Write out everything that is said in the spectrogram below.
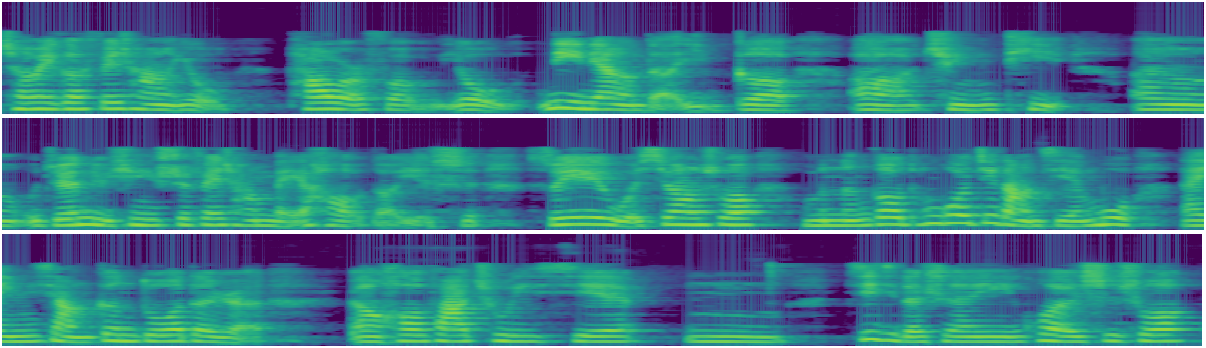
成为一个非常有 powerful 有力量的一个呃群体，嗯，我觉得女性是非常美好的，也是，所以我希望说我们能够通过这档节目来影响更多的人，然后发出一些嗯积极的声音，或者是说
